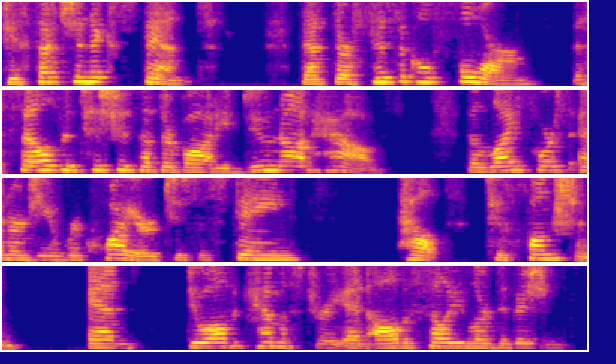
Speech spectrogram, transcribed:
to such an extent that their physical form, the cells and tissues of their body, do not have the life force energy required to sustain health, to function, and do all the chemistry and all the cellular divisions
